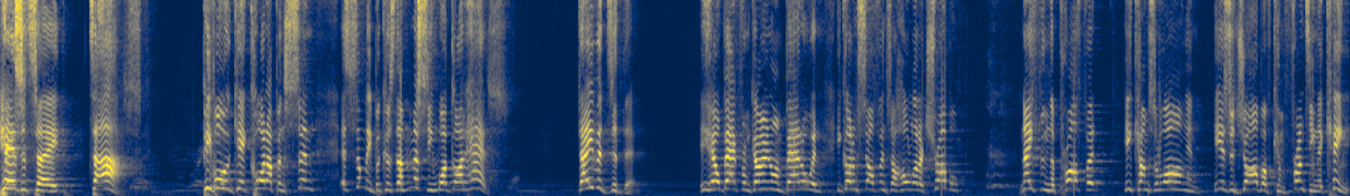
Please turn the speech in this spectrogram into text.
hesitate to ask. People who get caught up in sin is simply because they're missing what God has. David did that. He held back from going on battle and he got himself into a whole lot of trouble. Nathan the prophet, he comes along and he has a job of confronting a king.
